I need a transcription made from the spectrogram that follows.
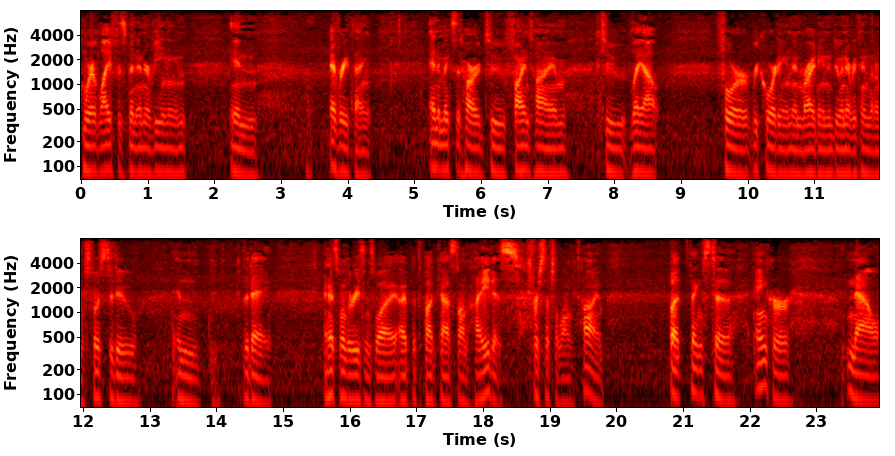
where life has been intervening in everything, and it makes it hard to find time to lay out for recording and writing and doing everything that I'm supposed to do in the day. And it's one of the reasons why I put the podcast on hiatus for such a long time. But thanks to Anchor, now,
